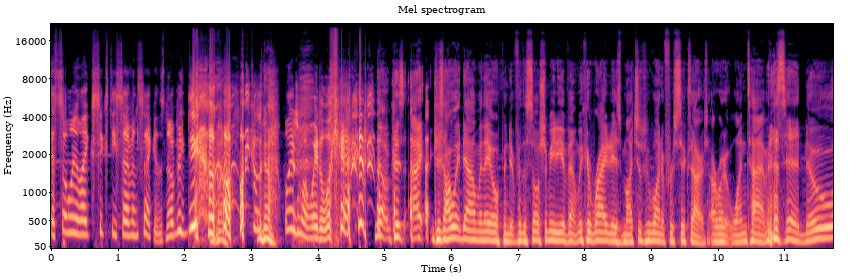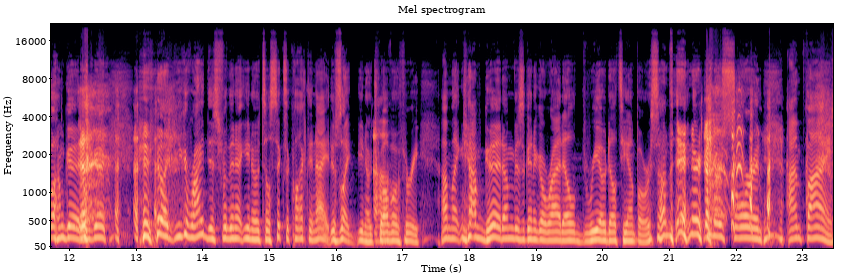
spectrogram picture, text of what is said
it's only like 67 seconds. No big deal. No. Like, No. well, there's one way to look at it. No, because I because I went down when they opened it for the social media event. We could ride it as much as we wanted for six hours. I rode it one time and I said, "No, I'm good. I'm good." like, "You can ride this for the night, you know, till six o'clock tonight." It was like you know uh-huh. twelve oh three. I'm like, "Yeah, "I'm good. I'm just gonna go ride El Rio del Tiempo or something, or you know, Soarin'. I'm fine."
